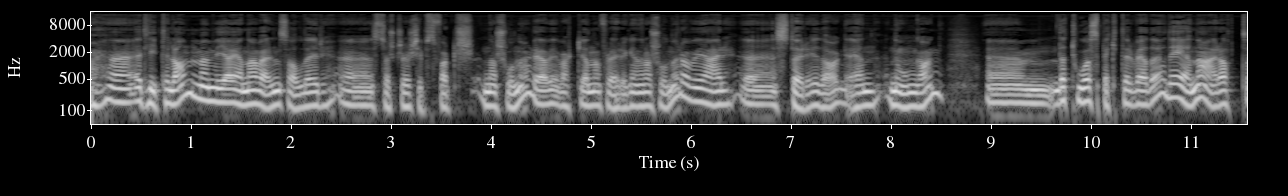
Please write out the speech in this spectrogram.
eh, et lite land, men vi er en av verdens aller eh, største skipsfartsnasjoner. Det har vi vært gjennom flere generasjoner, og vi er eh, større i dag enn noen gang. Det er to aspekter ved det. Det ene er at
